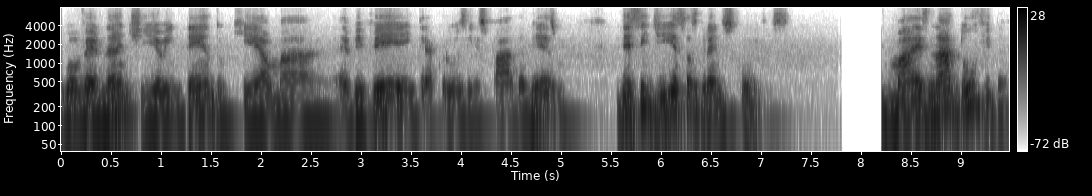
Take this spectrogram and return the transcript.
governante, e eu entendo que é uma é viver entre a cruz e a espada mesmo, decidir essas grandes coisas. Mas na dúvida,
